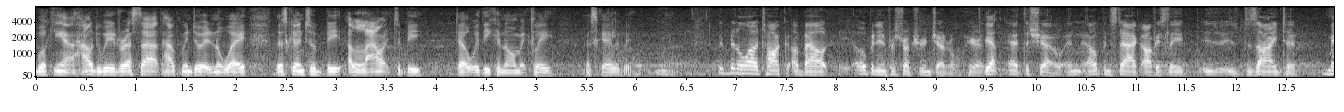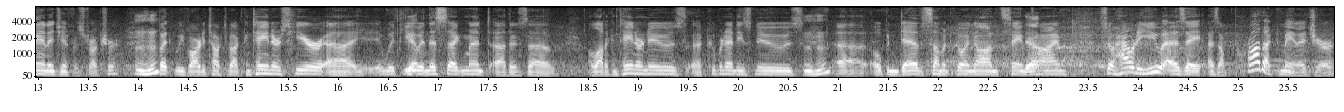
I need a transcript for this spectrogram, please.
working out how do we address that, how can we do it in a way that's going to be allow it to be dealt with economically and scalably. Yeah. There's been a lot of talk about open infrastructure in general here at, Yep. the, at the show, and OpenStack obviously is, designed to manage infrastructure, but we've already talked about containers here uh, with you Yep. in this segment. Uh, there's a, a lot of container news, uh, Kubernetes news, uh, Open Dev Summit going on at the same Yep. time. So how do you, as a, as a product manager,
